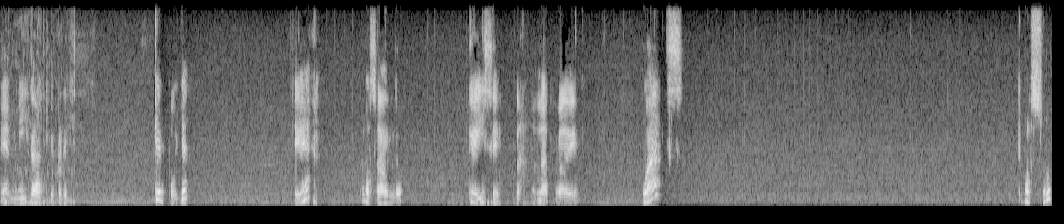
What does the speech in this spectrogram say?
eh, mira, qué precio. ¿Qué polla? ¿Qué? ¿Qué está pasando? ¿Qué hice? La, la ¿What? pasó?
